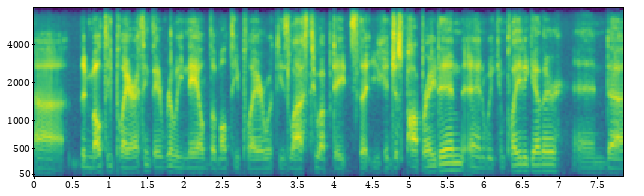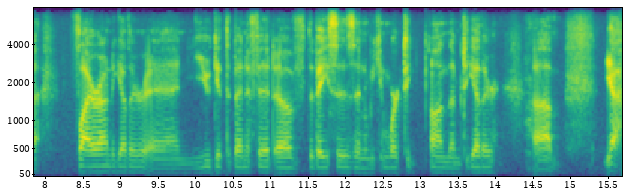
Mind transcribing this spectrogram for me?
uh, the multiplayer. I think they really nailed the multiplayer with these last two updates. That you can just pop right in and we can play together and. Uh, fly around together and you get the benefit of the bases and we can work to, on them together um, yeah,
